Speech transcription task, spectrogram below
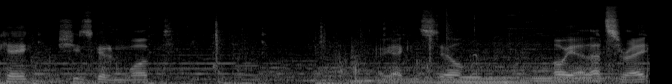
Okay, she's getting whooped. Maybe I can still... Oh yeah, that's right.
